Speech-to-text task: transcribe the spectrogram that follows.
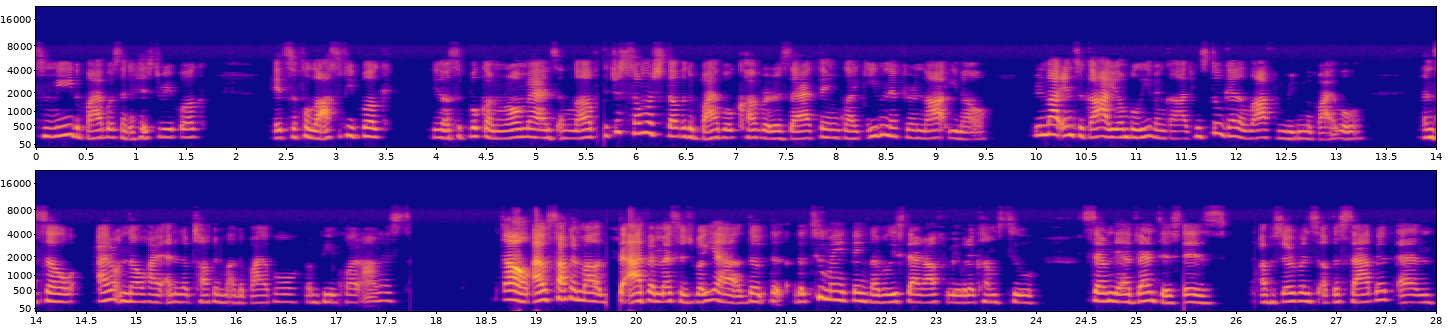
to me, the Bible is like a history book. It's a philosophy book. You know, it's a book on romance and love. There's just so much stuff that the Bible covers that I think, like, even if you're not, you know, you're not into God, you don't believe in God, you can still get a lot from reading the Bible. And so I don't know how I ended up talking about the Bible, if I'm being quite honest. Oh, I was talking about the Advent message, but yeah, the, the, the two main things that really stand out for me when it comes to Seventh day Adventist is observance of the Sabbath and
